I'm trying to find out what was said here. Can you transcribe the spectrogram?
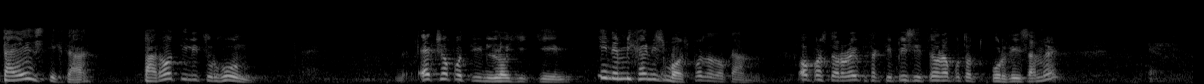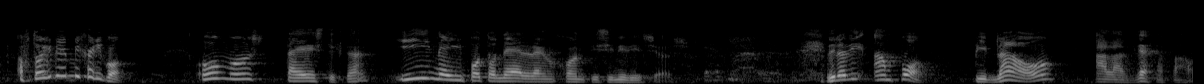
τα ένστικτα παρότι λειτουργούν έξω από την λογική είναι μηχανισμός. Πως να το κάνουμε; Όπως το ρολόι που θα χτυπήσει τώρα που το κουρδίσαμε αυτό είναι μηχανικό. Όμως τα ένστικτα είναι υπό τον έλεγχο της συνειδήσεως. Δηλαδή αν πω πεινάω αλλά δεν θα φάω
